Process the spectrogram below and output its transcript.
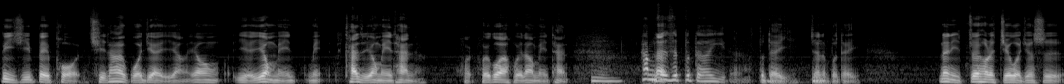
必须被迫，其他的国家一样用也用煤煤开始用煤炭了，回回过来回到煤炭，嗯，他们那这是不得已的了。不得已，真的不得已。那你最后的结果就是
